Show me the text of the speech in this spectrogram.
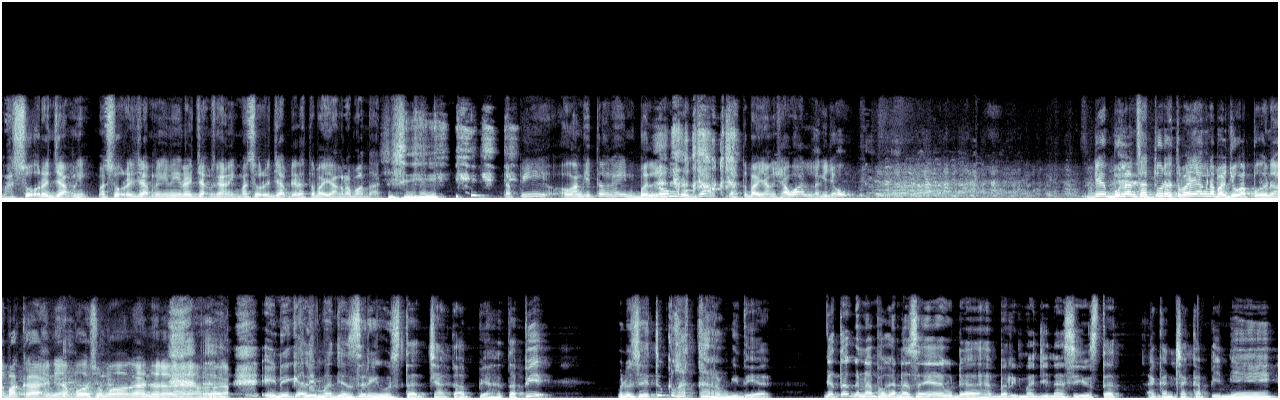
Masuk Rejab ni, masuk Rejab ni, ini Rejab sekarang ni, masuk Rejab dia dah terbayang Ramadan. Tapi orang kita lain, belum Rejab dah terbayang Syawal, lagi jauh. Dia bulan satu dah terbayang dah baju apa nak pakai, ni apa semua kan. kan, kan. Ini kalimat yang sering Ustadz cakap ya. Tapi menurut saya itu kelakar begitu ya. Gak tahu kenapa karena saya udah berimajinasi Ustadz akan cakap ini,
